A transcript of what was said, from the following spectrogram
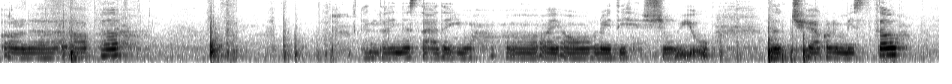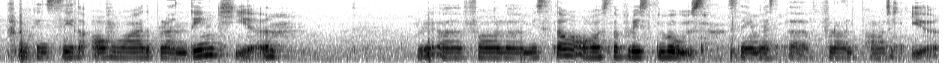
on the upper. And the inside you uh, I already show you the chocolate midsole. You can see the off-white blending here uh, for the midsole also very smooth, same as the front part here.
